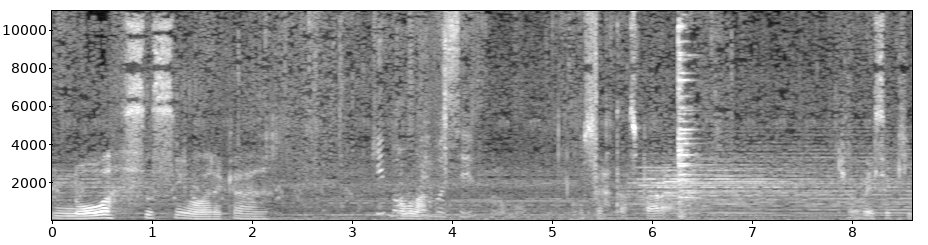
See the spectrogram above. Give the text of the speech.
Nossa senhora, cara. Que bom Vamos lá. você. Vamos consertar as paradas. Deixa eu ver isso aqui.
